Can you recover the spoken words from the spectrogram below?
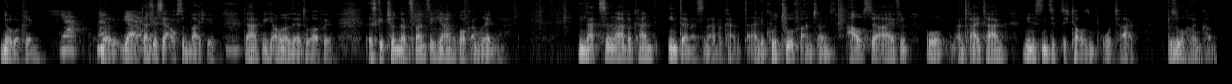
Nürburgring. Ja. Ne? Ja, ja okay. das ist ja auch so ein Beispiel. Mhm. Da habe ich mich auch mal sehr drauf. Es gibt schon seit 20 Jahren Rock am Ring. National bekannt, international bekannt. Eine Kulturveranstaltung aus der Eifel, wo an drei Tagen mindestens 70.000 pro Tag Besucher hinkommen.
